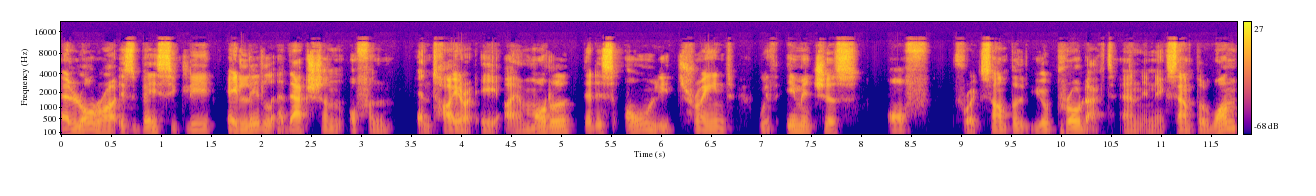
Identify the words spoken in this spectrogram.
A LoRa is basically a little adaptation of an entire AI model that is only trained with images of for example, your product. And in example one,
